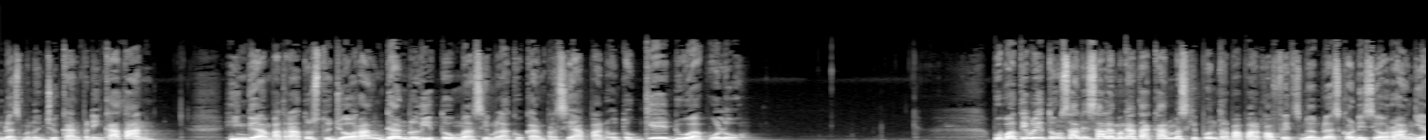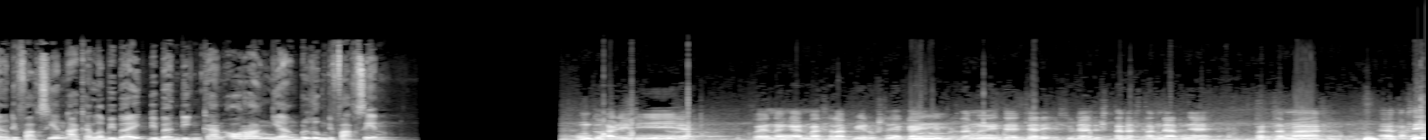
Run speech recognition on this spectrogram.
menunjukkan peningkatan. Hingga 407 orang dan Belitung masih melakukan persiapan untuk G20. Bupati Belitung Sani Saleh mengatakan meskipun terpapar COVID-19, kondisi orang yang divaksin akan lebih baik dibandingkan orang yang belum divaksin untuk hal ini ya penanganan masalah virusnya kayak hmm. pertama dari, sudah ada standar standarnya pertama hmm. eh, vaksin.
